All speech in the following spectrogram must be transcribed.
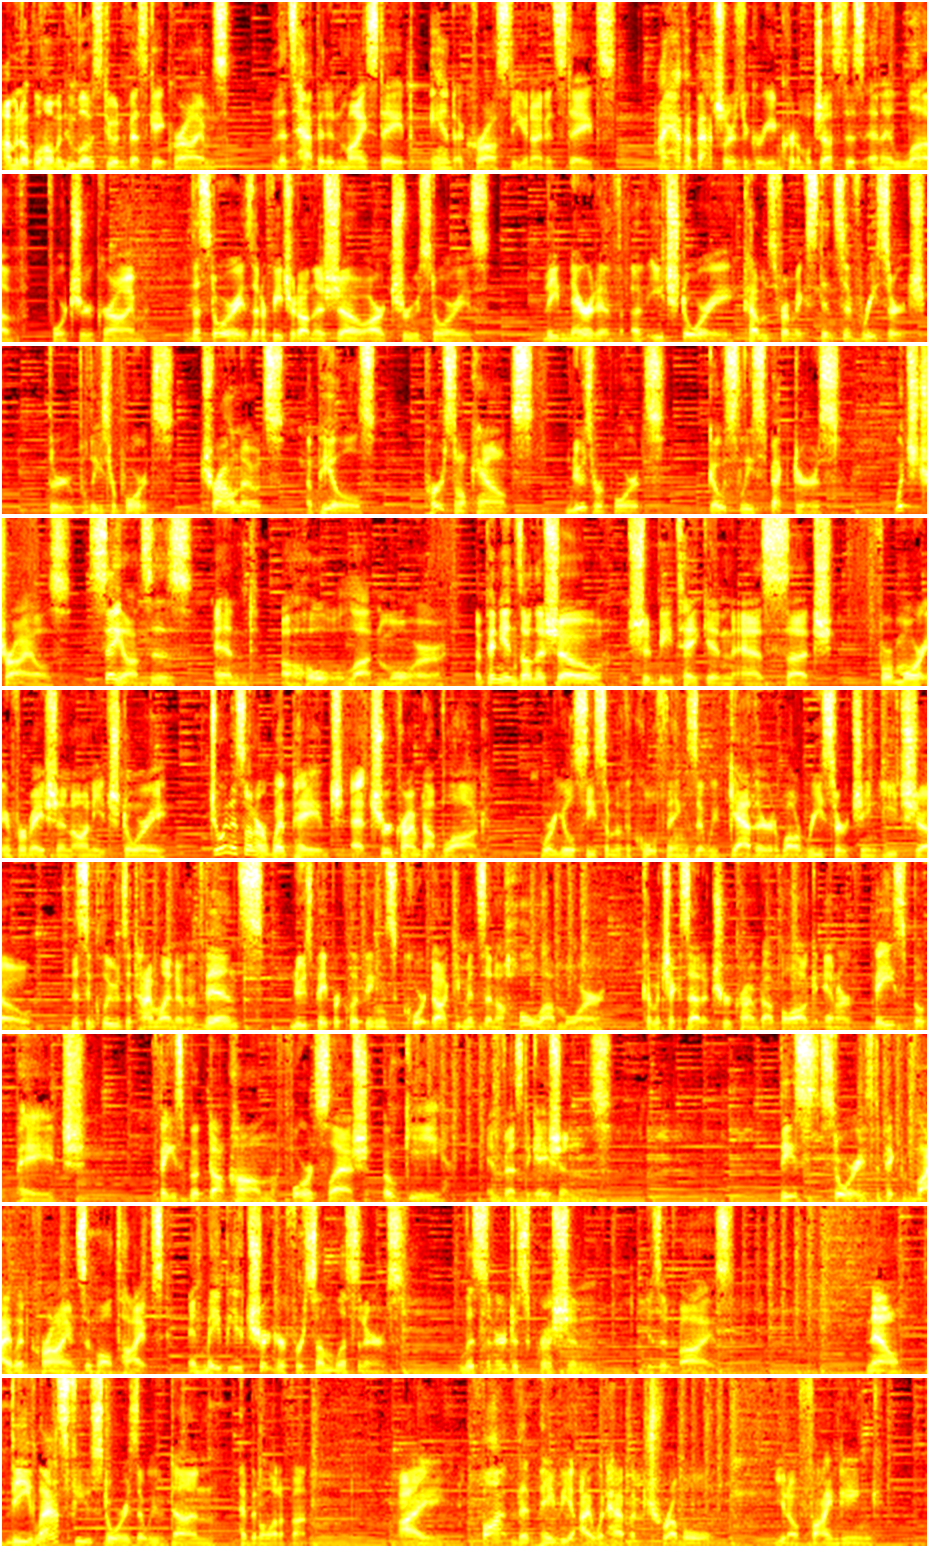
I'm an Oklahoman who loves to investigate crimes that's happened in my state and across the United States. I have a bachelor's degree in criminal justice and a love for true crime. The stories that are featured on this show are true stories. The narrative of each story comes from extensive research through police reports, trial notes, appeals, personal counts, news reports, ghostly specters, witch trials, seances, and a whole lot more. Opinions on this show should be taken as such. For more information on each story, join us on our webpage at truecrime.blog, where you'll see some of the cool things that we've gathered while researching each show. This includes a timeline of events, newspaper clippings, court documents, and a whole lot more. Come and check us out at truecrime.blog and our Facebook page, facebook.com forward slash Okie Investigations. These stories depict violent crimes of all types and may be a trigger for some listeners. Listener discretion is advised. Now, the last few stories that we've done have been a lot of fun. I thought that maybe I would have a trouble, you know, finding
